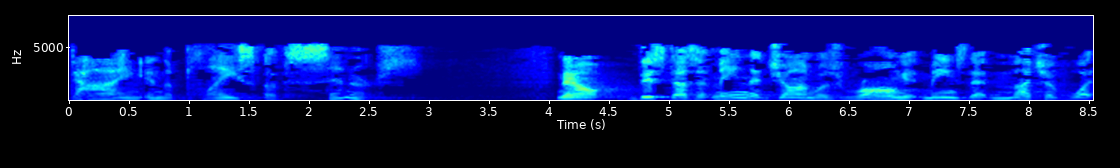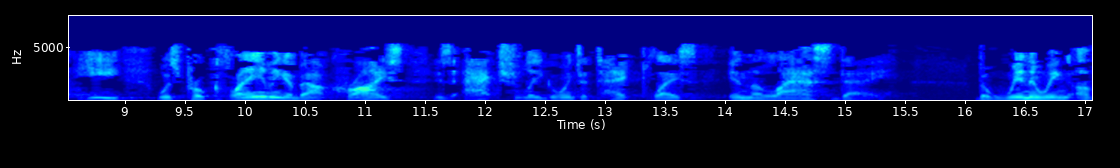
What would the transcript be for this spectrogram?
dying in the place of sinners. Now, this doesn't mean that John was wrong. It means that much of what he was proclaiming about Christ is actually going to take place in the last day. The winnowing of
